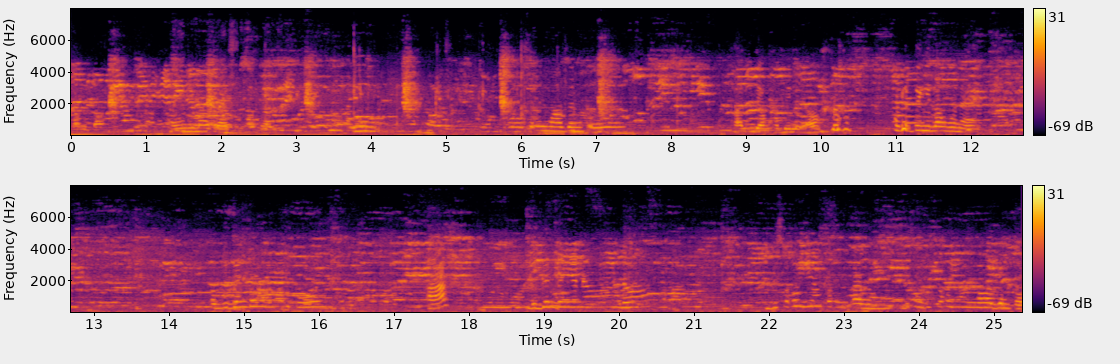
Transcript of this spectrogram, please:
Kalba. Ayun yung mga dress mo guys. Ayun. Ko yung mga ganito. Parang hindi ako kabili oh. Pagkatingin lang muna eh. Pagiganda naman ko. Ha? Biganda niya na ano. Gusto ko yung pag ano, gusto, gusto ko yung mga ganito.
